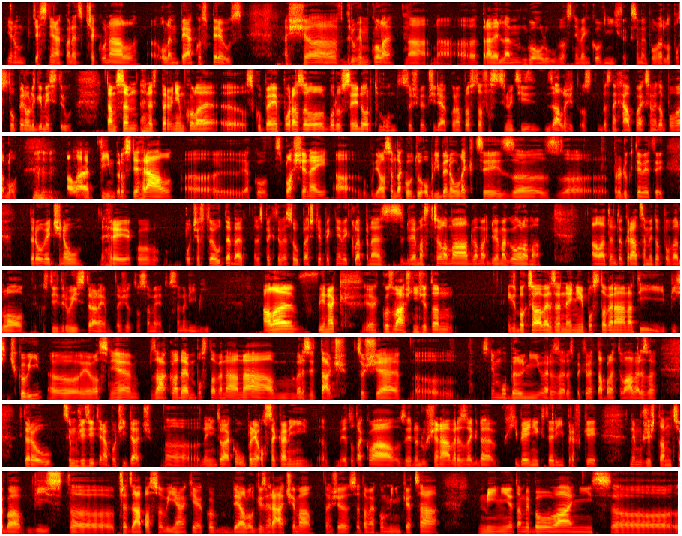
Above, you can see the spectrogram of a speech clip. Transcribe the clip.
jenom těsně nakonec překonal Olympiakos Pireus až v druhém kole na, na pravidlem gólů vlastně venkovních, tak se mi povedlo postoupit do ligy mistrů. Tam jsem hned v prvním kole skupiny porazil Borusy Dortmund, což mi přijde jako naprosto fascinující záležitost. Vůbec nechápu, jak se mi to povedlo. Ale tým prostě hrál jako splašený a udělal jsem takovou tu oblíbenou lekci z, z produktivity, kterou většinou hry jako počastují tebe, respektive soupeř tě pěkně vyklepne s dvěma střelama a dvěma, dvěma gólama. Ale tentokrát se mi to povedlo jako z té druhé strany, takže to se, mi, to se mi líbí. Ale jinak jako zvláštní, že ten Xboxová verze není postavená na té PC, eh, je vlastně základem postavená na verzi Touch, což je eh, vlastně mobilní verze, respektive tabletová verze, kterou si může vzít i na počítač. Eh, není to jako úplně osekaný, je to taková zjednodušená verze, kde chybějí některé prvky, nemůžeš tam třeba výst předzápasový nějaký jako dialogy s hráčema, takže se tam jako míň kecá. Míň je tam vybavování s,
